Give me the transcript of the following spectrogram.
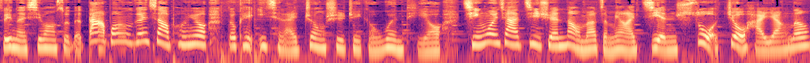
所以呢，希望所有的大朋友跟小朋友都可以一起来重视这个问题哦。请问一下季轩，那我们要怎么样来减塑救海洋呢？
